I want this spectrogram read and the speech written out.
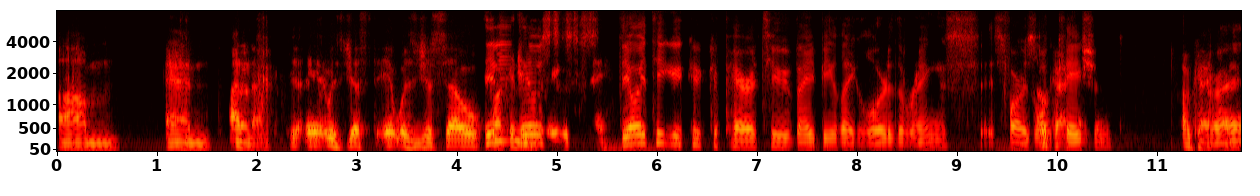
um, and I don't know. It was just it was just so fucking. It was, the only thing you could compare it to might be like Lord of the Rings as far as location. Okay. All right.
